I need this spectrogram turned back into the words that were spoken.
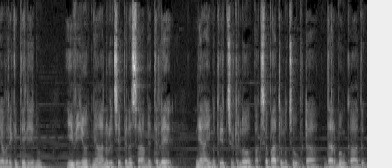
ఎవరికి తెలియను. ఇవియు జ్ఞానులు చెప్పిన సామెతలే న్యాయము తీర్చుటలో పక్షపాతము చూపుట ధర్మం కాదు.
